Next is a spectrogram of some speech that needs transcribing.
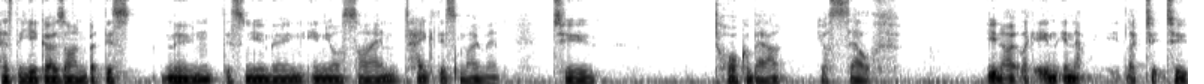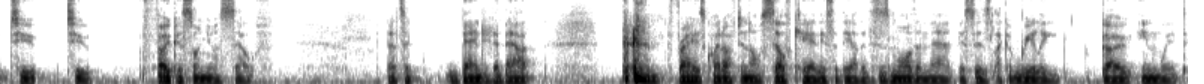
as the year goes on. But this moon, this new moon in your sign, take this moment to talk about yourself. You know, like in, in that like to to to to focus on yourself. That's a banded about phrase quite often. Oh, self care, this or the other. This is more than that. This is like a really go inward,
